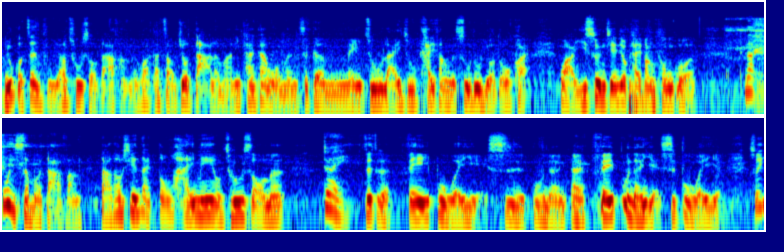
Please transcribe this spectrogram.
如果政府要出手打房的话，他早就打了嘛。你看看我们这个美租莱租开放的速度有多快，哇，一瞬间就开放通过了。那为什么打房打到现在都还没有出手呢？对，这这个非不为也，是不能，呃，非不能也是不为也，所以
